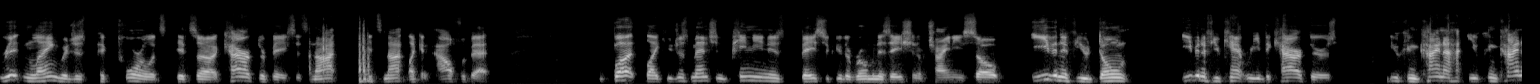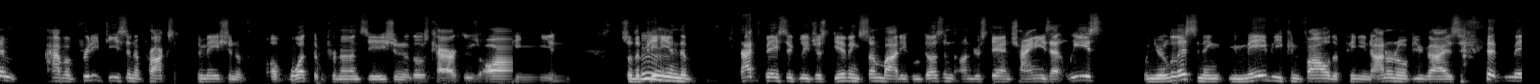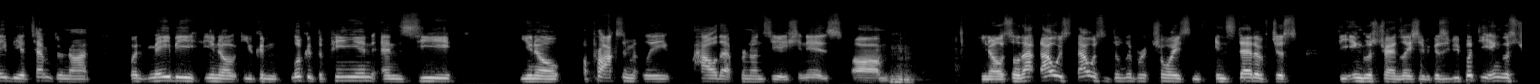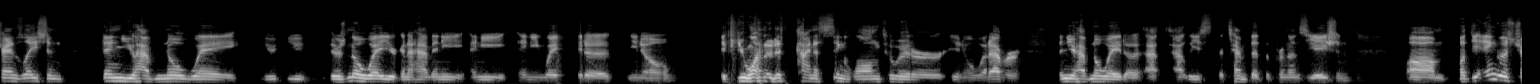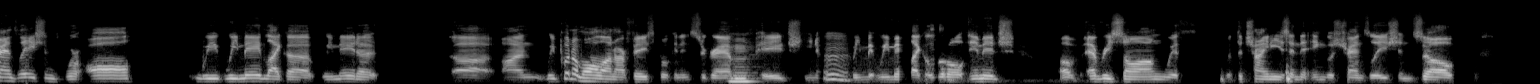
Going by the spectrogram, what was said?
written language is pictorial. It's it's a character base. It's not it's not like an alphabet. But like you just mentioned, Pinyin is basically the romanization of Chinese. So even if you don't, even if you can't read the characters, you can kind of you can kind of have a pretty decent approximation of, of what the pronunciation of those characters are. Pinyin. So the mm. pinyin, the that's basically just giving somebody who doesn't understand Chinese at least when you're listening, you maybe can follow the pinyin. I don't know if you guys made the attempt or not, but maybe you know you can look at the pinyin and see, you know, approximately how that pronunciation is. Um, mm-hmm. You know so that that was that was a deliberate choice instead of just the english translation because if you put the english translation then you have no way you you there's no way you're going to have any any any way to you know if you wanted to kind of sing along to it or you know whatever then you have no way to at, at least attempt at the pronunciation. Um, but the english translations were all we we made like a we made a uh, on we put them all on our Facebook and Instagram mm-hmm. page. You know, mm. we we made like a little image of every song with with the Chinese and the English translation. So,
